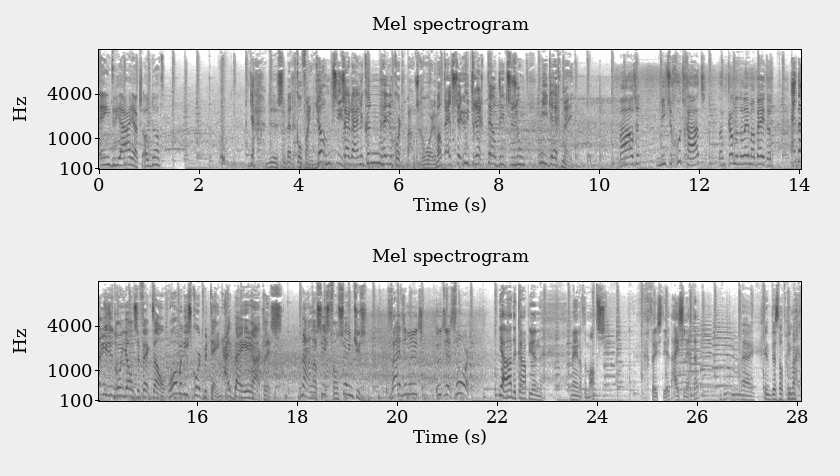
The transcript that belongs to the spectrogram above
1-3 Ajax, ook dat. Ja, dus met de kop van Jans is uiteindelijk een hele korte pauze geworden. Want FC Utrecht telt dit seizoen niet echt mee. Maar als het niet zo goed gaat, dan kan het alleen maar beter. En daar is het Ron Jans effect al. Romani scoort meteen uit bij Heracles. Na een assist van Seuntjes. Vijfde minuut, Utrecht voor. Ja, de KPN Man of the Match. gefeliciteerd. Hij is slecht, hè? Nee, ik vind het best wel prima.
